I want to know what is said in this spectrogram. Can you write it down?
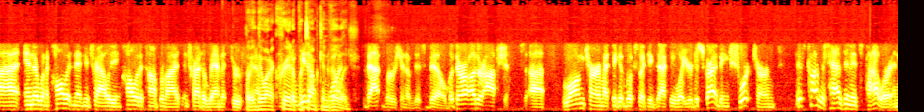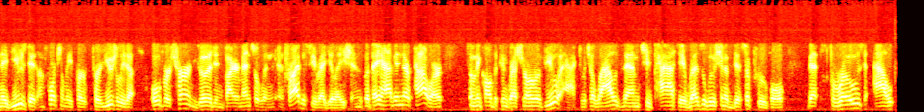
uh, and they're going to call it net neutrality and call it a compromise and try to ram it through. They, they want to create so a Potemkin village. That version of this bill, but there are other options. Uh, long term, I think it looks like exactly what you're describing. Short term, this Congress has in its power, and they've used it, unfortunately, for, for usually to overturn good environmental and, and privacy regulations, but they have in their power something called the Congressional Review Act, which allows them to pass a resolution of disapproval that throws out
